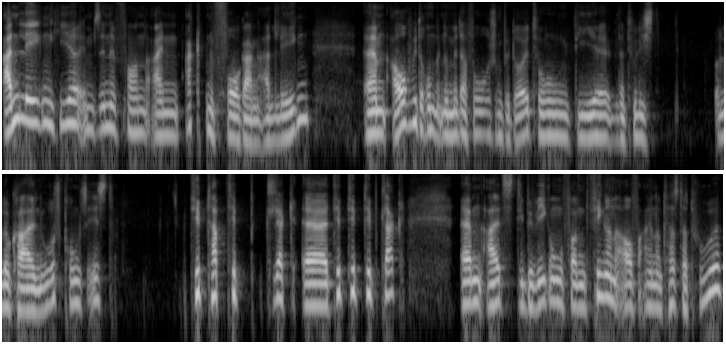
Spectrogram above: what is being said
anlegen hier im Sinne von einen Aktenvorgang anlegen. Ähm, auch wiederum in einer metaphorischen Bedeutung, die natürlich lokalen Ursprungs ist. Tipp, tap, tipp, klack, äh, tipp, tipp, tipp, klack, ähm, als die Bewegung von Fingern auf einer Tastatur,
